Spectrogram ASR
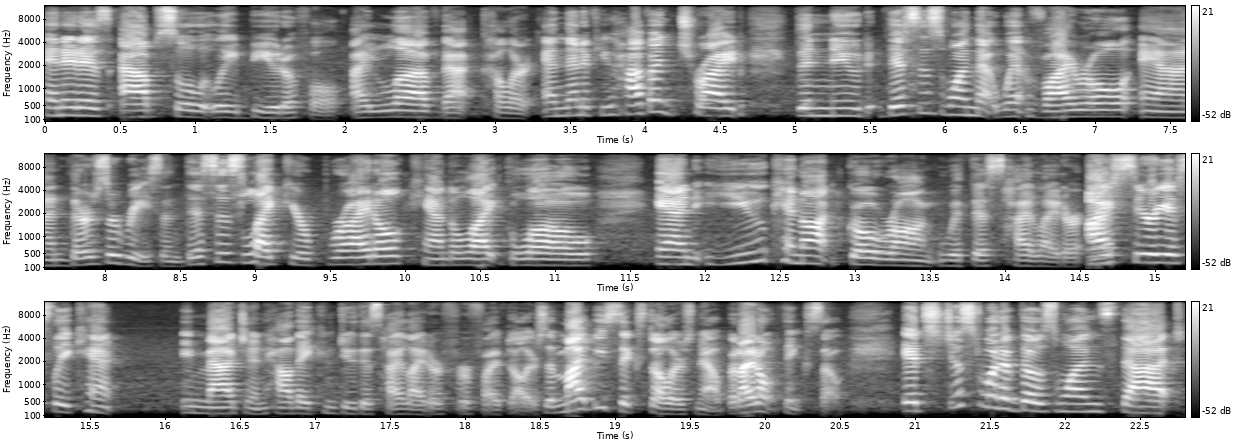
and it is absolutely beautiful. I love that color. And then if you haven't tried the nude, this is one that went viral and there's a reason. This is like your bridal candlelight glow and you cannot go wrong wrong with this highlighter. I seriously can't imagine how they can do this highlighter for five dollars. It might be six dollars now but i don't think so. It's just one of those ones that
